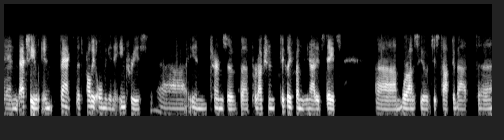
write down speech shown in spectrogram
And actually, in fact, that's probably only going to increase uh, in terms of uh, production, particularly from the United States. Um, where obviously we just talked about, uh,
